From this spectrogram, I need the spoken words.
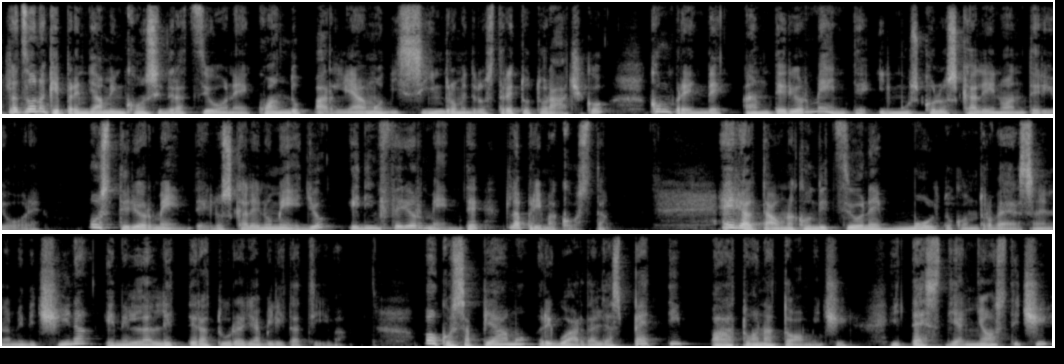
La zona che prendiamo in considerazione quando parliamo di sindrome dello stretto toracico comprende anteriormente il muscolo scaleno anteriore, posteriormente lo scaleno medio ed inferiormente la prima costa. È in realtà una condizione molto controversa nella medicina e nella letteratura riabilitativa. Poco sappiamo riguardo agli aspetti patoanatomici, i test diagnostici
